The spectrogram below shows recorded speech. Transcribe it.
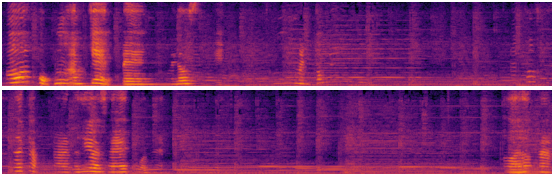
เพราะว่าผมเพิ่งอัปเกรดเป็น Windows 11คือมันก็ไม่มันก็คล้ายกับการที่เราใช้หัวเนี่ยเออทำงาน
